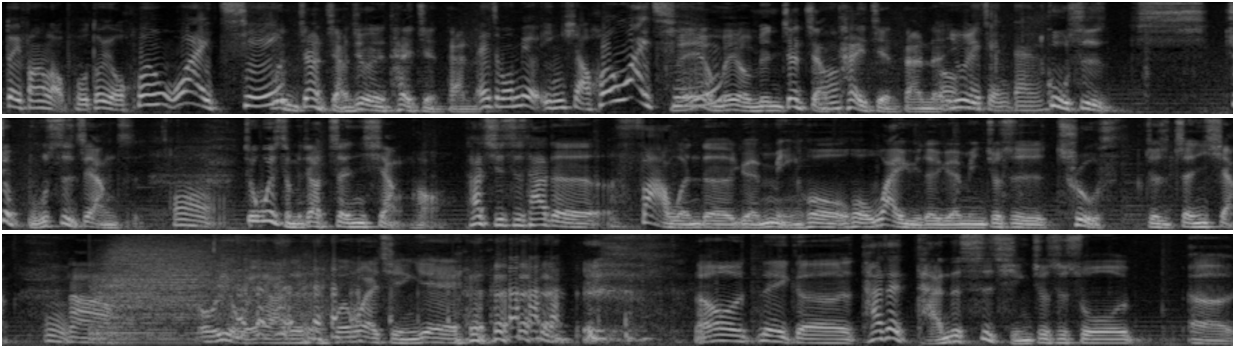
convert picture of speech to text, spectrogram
对方老婆都有婚外情。你这样讲就有点太简单了。哎，怎么没有音效？婚外情？没有没有没有，你这样讲太简单了，因为简单，故事就不是这样子。哦，就为什么叫真相？哈，它其实它的法文的原名或或外语的原名就是 truth，就是真相。嗯，那。我以为啊，婚外情耶。然后那个他在谈的事情，就是说，呃，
